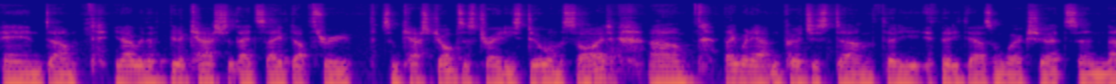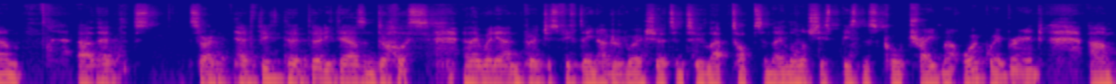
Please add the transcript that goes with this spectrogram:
And, um, you know, with a bit of cash that they'd saved up through some cash jobs, as tradies do on the side, um, they went out and purchased um, 30 30,000 work shirts and um, uh, had sorry, had thirty thousand dollars, and they went out and purchased fifteen hundred work shirts and two laptops, and they launched this business called TradeMutt Workwear brand. Um,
